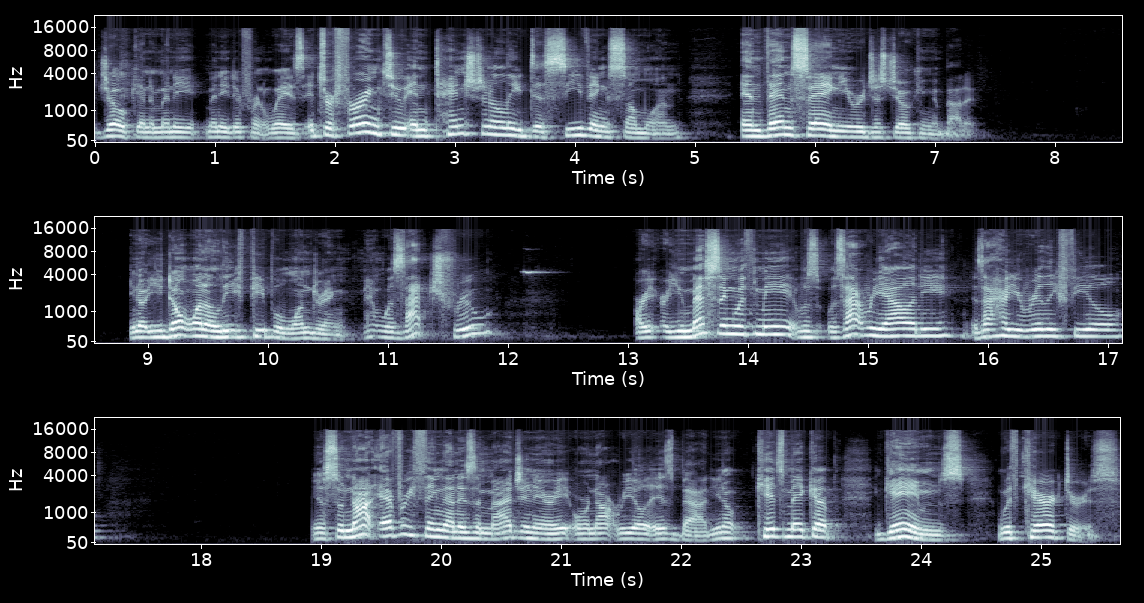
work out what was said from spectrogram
joke in many, many different ways. It's referring to intentionally deceiving someone and then saying you were just joking about it. You know, you don't want to leave people wondering, man, was that true? Are, are you messing with me? Was, was that reality? Is that how you really feel? You know, so not everything that is imaginary or not real is bad. You know, kids make up games with characters.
